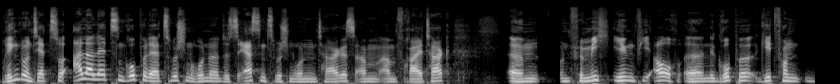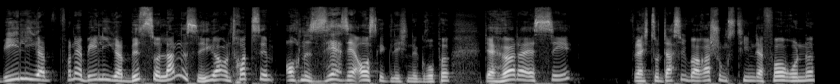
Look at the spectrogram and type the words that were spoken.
bringt uns jetzt zur allerletzten Gruppe der Zwischenrunde, des ersten Zwischenrundentages am, am Freitag. Ähm, und für mich irgendwie auch äh, eine Gruppe geht von B-Liga, von der B-Liga bis zur Landesliga und trotzdem auch eine sehr, sehr ausgeglichene Gruppe. Der Hörder SC, vielleicht so das Überraschungsteam der Vorrunde.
